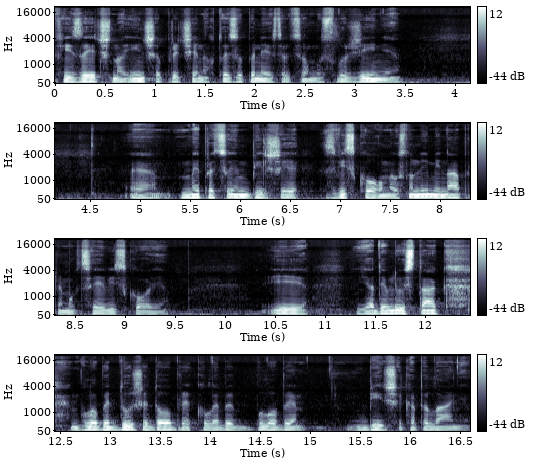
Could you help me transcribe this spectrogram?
фізично, інша причина, хтось зупинився в цьому служінні. Е, Ми працюємо більше з військовими. Основний мій напрямок це військові. І я дивлюсь так, було б дуже добре, коли б було б більше капеланів.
